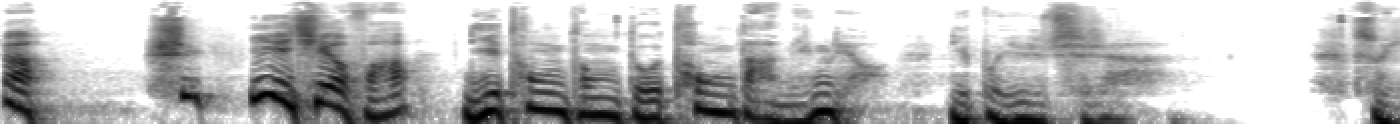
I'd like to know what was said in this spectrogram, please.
啊，是一切法，你通通都通达明了，你不愚痴啊！所以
